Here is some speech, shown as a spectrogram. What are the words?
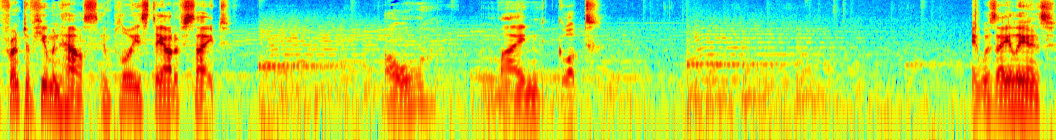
Front of human house. Employees stay out of sight. Oh mein Gott. It was aliens.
